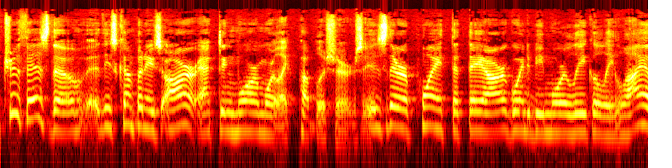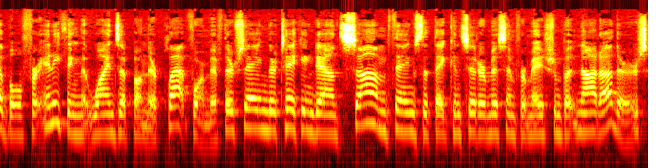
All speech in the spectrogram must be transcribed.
The truth is, though, these companies are acting more and more like publishers. Is there a point that they are going to be more legally liable for anything that winds up on their platform? If they're saying they're taking down some things that they consider misinformation but not others,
